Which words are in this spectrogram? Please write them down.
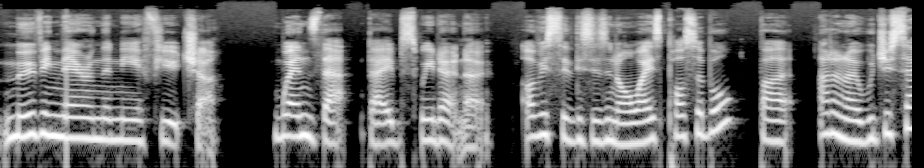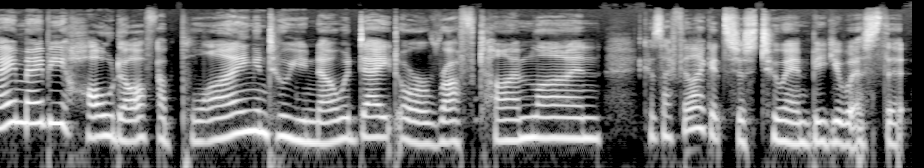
moving there in the near future. When's that, babes? We don't know. Obviously, this isn't always possible, but I don't know. Would you say maybe hold off applying until you know a date or a rough timeline? Because I feel like it's just too ambiguous that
